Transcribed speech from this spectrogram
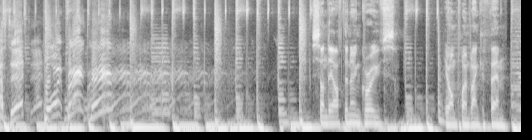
Point Blank FM. Sunday afternoon grooves here on Point Blank FM.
